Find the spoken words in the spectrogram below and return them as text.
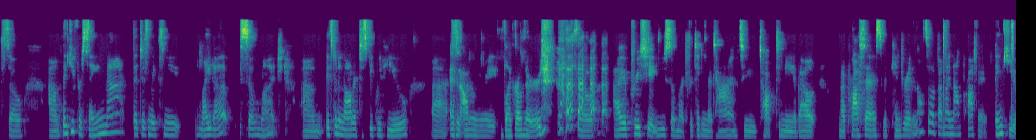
So, um, thank you for saying that. That just makes me light up so much. Um, it's been an honor to speak with you uh, as an honorary Black Girl Nerd. so I appreciate you so much for taking the time to talk to me about my process with Kindred and also about my nonprofit. Thank you.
